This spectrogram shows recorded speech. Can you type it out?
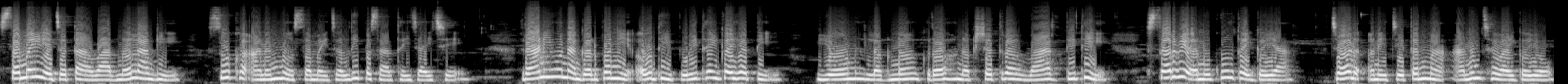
સમયે જતાં વાર ન લાગી, સુખ, આનંદનો સમય જલ્દી પસાર થઈ જાય છે. રાણીઓના ગર્ભની અવધિ પૂરી થઈ ગઈ હતી. યૌન, લગ્ન, ગ્રહ, નક્ષત્ર, વાર, તિથિ સર્વે અનુકૂળ થઈ ગયા. જળ અને ચેતનમાં આનંદ છવાઈ ગયો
